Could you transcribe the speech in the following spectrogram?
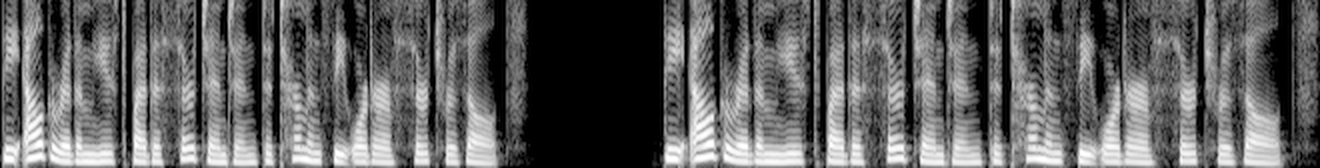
The algorithm used by the search engine determines the order of search results. The algorithm used by the search engine determines the order of search results.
